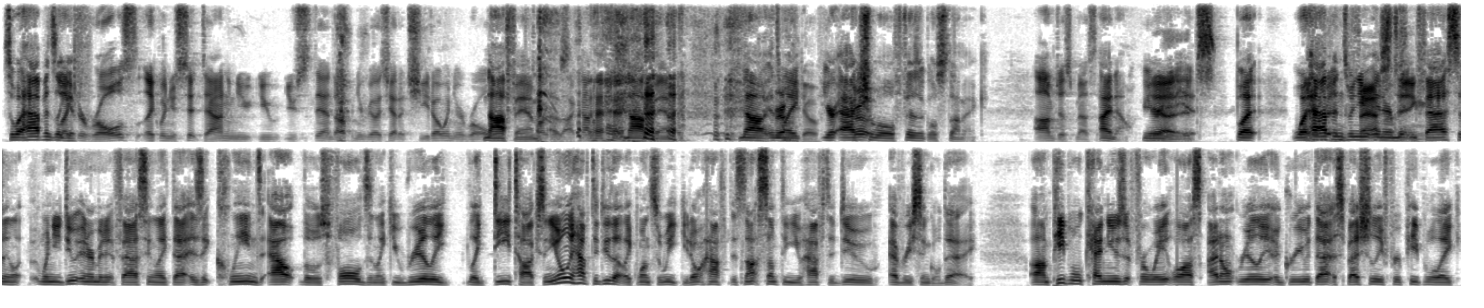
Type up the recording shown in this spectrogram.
So what happens like, Like, if your rolls, like when you sit down and you, you, you stand up and you realize you had a Cheeto in your roll. Nah, fam. Part of that kind of nah fam. no, in like Cheeto. your actual physical stomach. I'm just messing. I know. You're Yeah, an idiot. it's- But what happens when you intermittent fasting- fasting when you do intermittent fasting like that is it cleans out those folds and like you really like detox and you only have to do that like once a week. You don't have it's not something you have to do every single day. Um, people can use it for weight loss. I don't really agree with that, especially for people like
